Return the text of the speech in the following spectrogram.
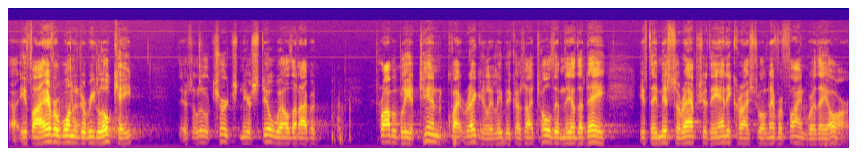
Uh, if I ever wanted to relocate, there's a little church near Stilwell that I would probably attend quite regularly because I told them the other day if they miss the rapture, the Antichrist will never find where they are.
